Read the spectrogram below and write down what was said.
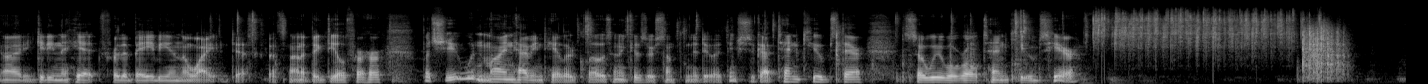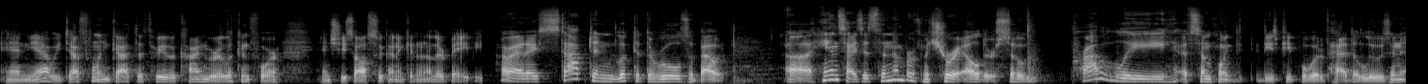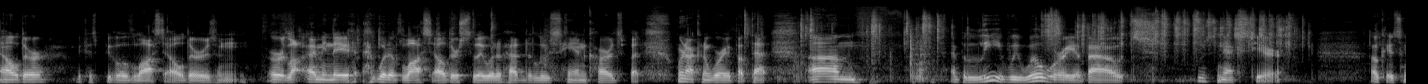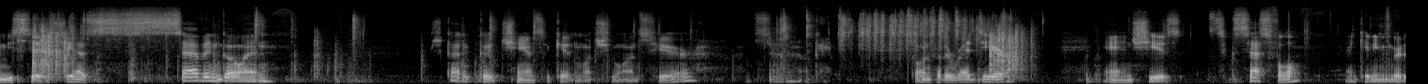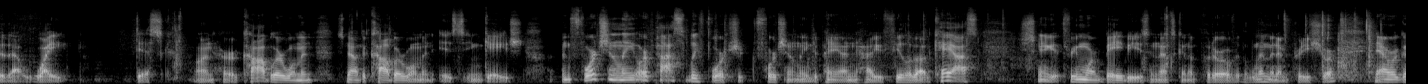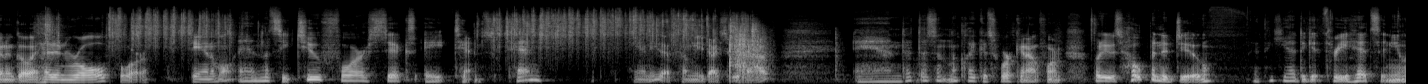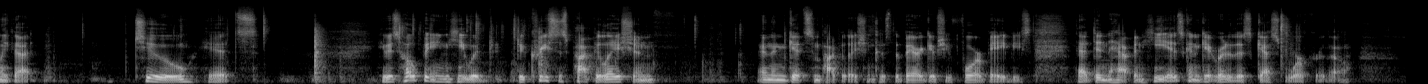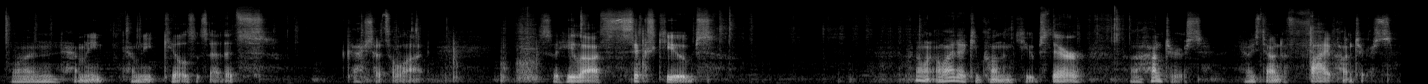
uh, getting the hit for the baby in the white disc. That's not a big deal for her, but she wouldn't mind having tailored clothes and it gives her something to do. I think she's got 10 cubes there, so we will roll 10 cubes here. And yeah, we definitely got the three of a kind we were looking for, and she's also going to get another baby. All right, I stopped and looked at the rules about uh, hand size. It's the number of mature elders, so probably at some point these people would have had to lose an elder because people have lost elders and or I mean they would have lost elders so they would have had to lose hand cards but we're not going to worry about that. Um, I believe we will worry about who's next here? Okay it's gonna be Sid. She has seven going. She's got a good chance of getting what she wants here. Seven okay. Going for the red deer. And she is successful at getting rid of that white disc on her cobbler woman. So now the cobbler woman is engaged. Unfortunately, or possibly fortunately, depending on how you feel about chaos, she's going to get three more babies, and that's going to put her over the limit, I'm pretty sure. Now we're going to go ahead and roll for Danimal, and let's see, two, four, six, eight, ten. So ten, handy, that's how many dice we have. And that doesn't look like it's working out for him. What he was hoping to do, I think he had to get three hits, and he only got two hits. He was hoping he would decrease his population and then get some population because the bear gives you four babies. That didn't happen. He is going to get rid of this guest worker though. One, how many how many kills is that? That's gosh, that's a lot. So he lost six cubes. I don't why do I keep calling them cubes? They're uh, hunters. Now he's down to five hunters.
